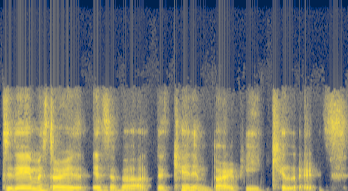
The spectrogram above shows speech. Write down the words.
today my story is about the Ken and Barbie killers.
